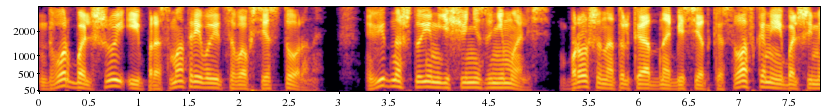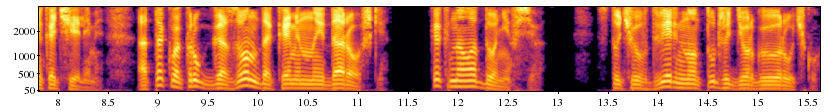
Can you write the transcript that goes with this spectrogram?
Двор большой и просматривается во все стороны. Видно, что им еще не занимались. Брошена только одна беседка с лавками и большими качелями, а так вокруг газон до каменной дорожки. Как на ладони все. Стучу в дверь, но тут же дергаю ручку.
